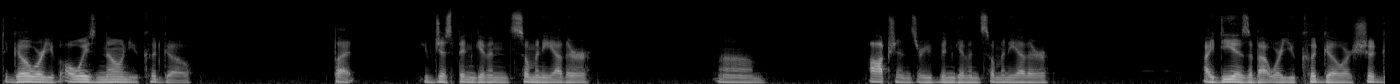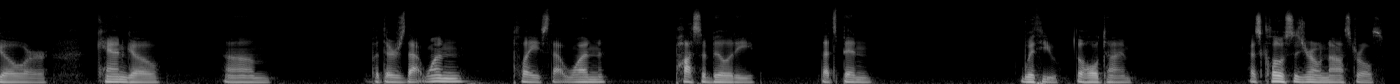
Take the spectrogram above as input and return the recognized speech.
to go where you've always known you could go, but you've just been given so many other um, options, or you've been given so many other ideas about where you could go, or should go, or can go. Um, but there's that one place, that one possibility that's been with you the whole time, as close as your own nostrils.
